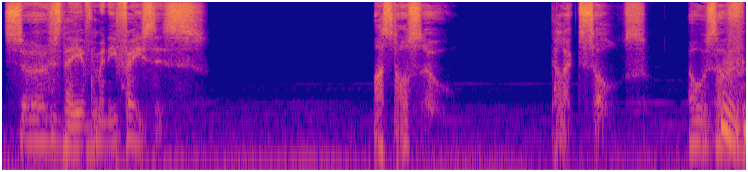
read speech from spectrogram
serves they of many faces must also collect souls, those of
